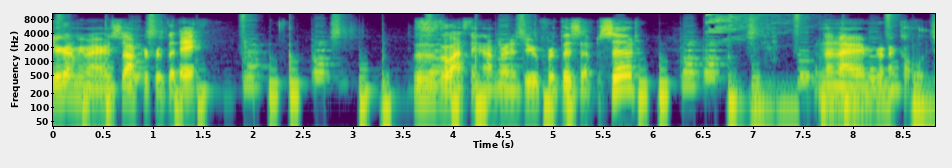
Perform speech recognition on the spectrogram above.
You're gonna be my stalker for the day. This is the last thing I'm gonna do for this episode. And then I'm gonna call it.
